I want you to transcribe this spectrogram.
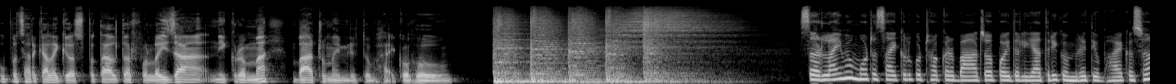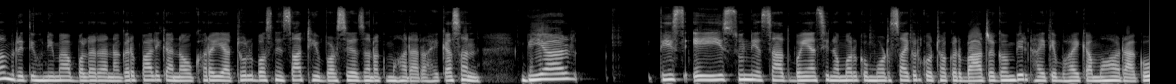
उपचारका लागि अस्पतालतर्फ लैजाने क्रममा बाटोमै मृत्यु भएको हो। सर्लाईमा मोटरसाइकलको ठक्करबाट पैदल यात्रीको मृत्यु भएको छ। मृत्यु हुनेमा बलरा नगरपालिका नौ खरैया टोल बस्ने साठी वर्षीय जनक महरा रहेका छन्। बिहार तिस ए शून्य सात बयासी नम्बरको मोटरसाइकलको ठक्करबाट गम्भीर घाइते भएका महराको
